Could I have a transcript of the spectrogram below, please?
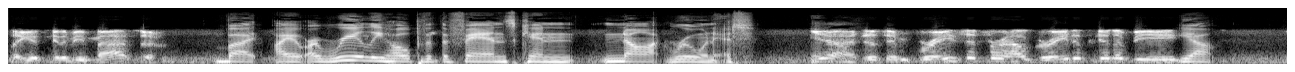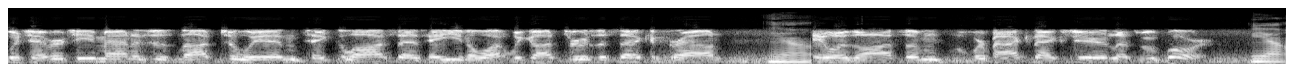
Like, it's going to be massive. But I, I really hope that the fans can not ruin it. Yeah, know? just embrace it for how great it's going to be. Yeah whichever team manages not to win, take the loss as, hey, you know what? We got through to the second round. Yeah. It was awesome. We're back next year. Let's move forward. Yeah.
